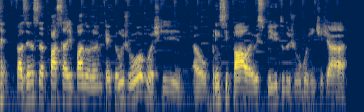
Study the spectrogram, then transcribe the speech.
fazendo essa passagem panorâmica aí pelo jogo, acho que é o principal, é o espírito do jogo, a gente já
